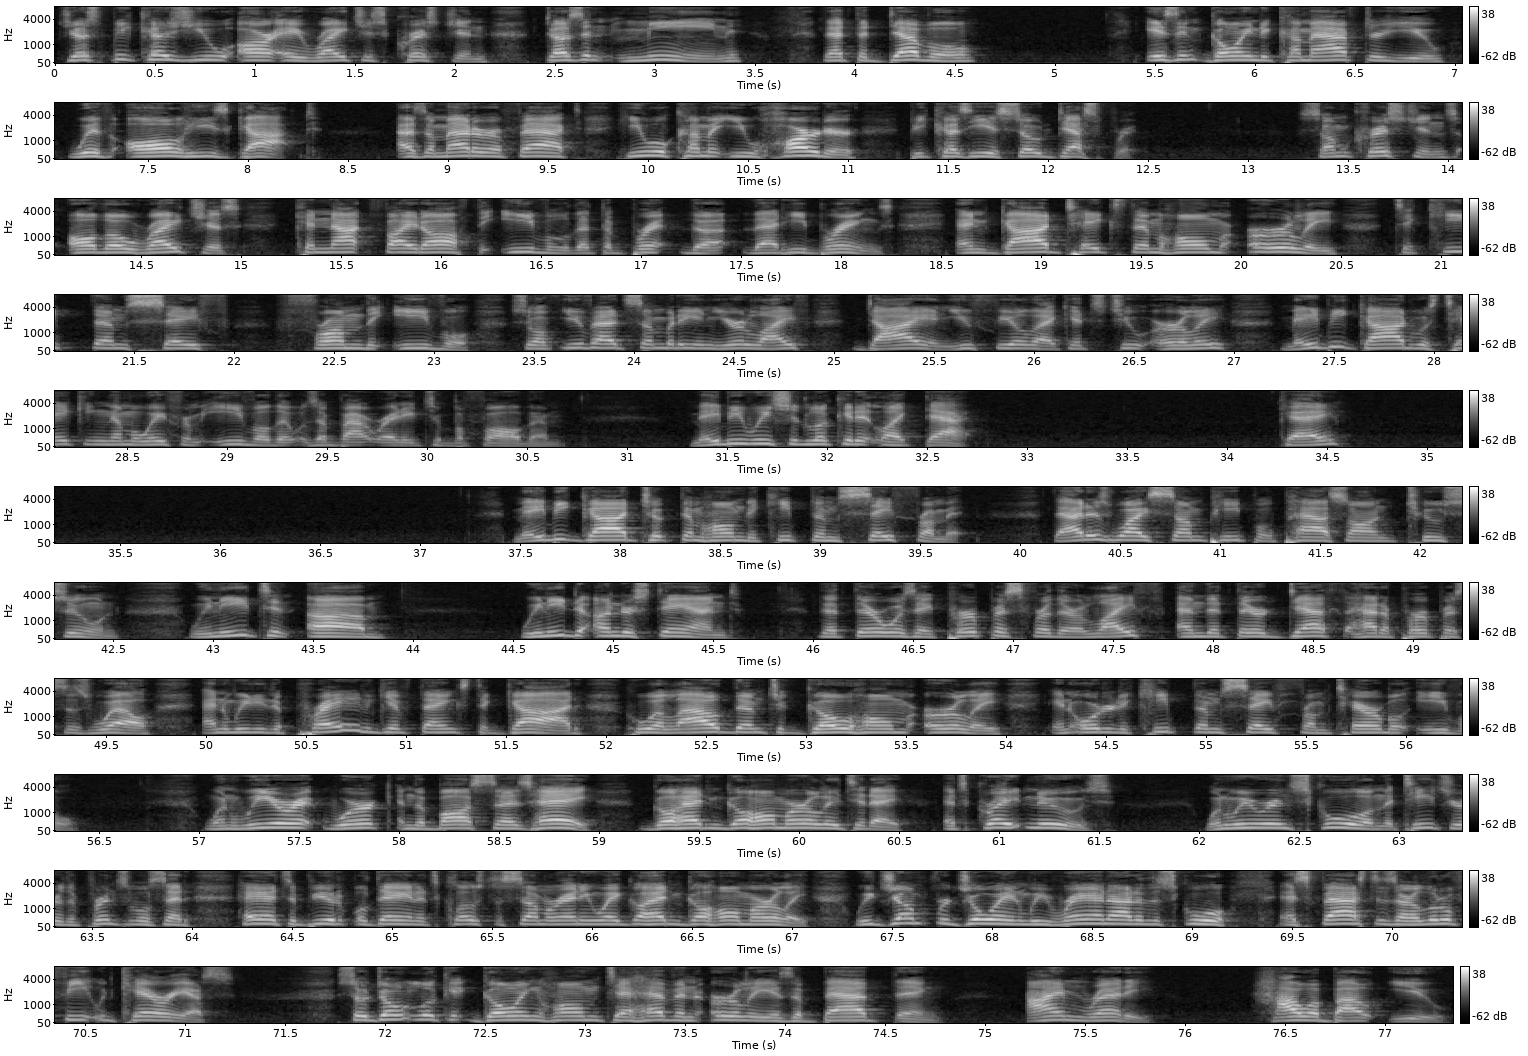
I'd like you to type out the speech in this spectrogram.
Just because you are a righteous Christian doesn't mean that the devil isn't going to come after you with all he's got. As a matter of fact, he will come at you harder because he is so desperate. Some Christians, although righteous, cannot fight off the evil that the, the, that he brings, and God takes them home early to keep them safe from the evil. So if you've had somebody in your life die and you feel like it's too early, maybe God was taking them away from evil that was about ready to befall them. Maybe we should look at it like that. Okay? Maybe God took them home to keep them safe from it. That is why some people pass on too soon. We need to um, we need to understand that there was a purpose for their life and that their death had a purpose as well. And we need to pray and give thanks to God who allowed them to go home early in order to keep them safe from terrible evil. When we are at work and the boss says, "Hey, go ahead and go home early today," it's great news. When we were in school and the teacher or the principal said, Hey, it's a beautiful day and it's close to summer anyway, go ahead and go home early. We jumped for joy and we ran out of the school as fast as our little feet would carry us. So don't look at going home to heaven early as a bad thing. I'm ready. How about you?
